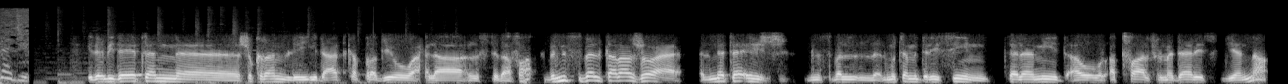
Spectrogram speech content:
راديو إذا بداية آه، شكرا لإذاعة كاب راديو على الاستضافة. بالنسبة لتراجع النتائج بالنسبة للمتمدرسين التلاميذ أو الأطفال في المدارس ديالنا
